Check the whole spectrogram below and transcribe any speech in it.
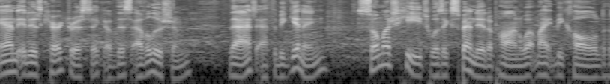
And it is characteristic of this evolution that, at the beginning, so much heat was expended upon what might be called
